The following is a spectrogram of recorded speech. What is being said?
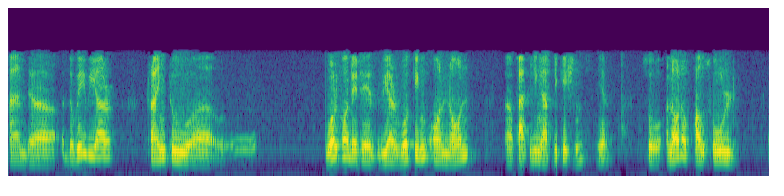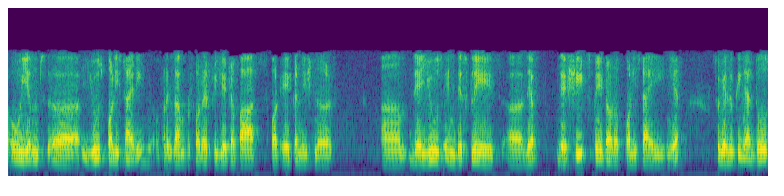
And uh, the way we are trying to uh, work on it is we are working on non-packaging applications. Yeah. So a lot of household OEMs uh, use polystyrene, for example, for refrigerator parts, for air conditioners. Um, they're used in displays. Uh, they're, they're sheets made out of polystyrene. Yeah. So we're looking at those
